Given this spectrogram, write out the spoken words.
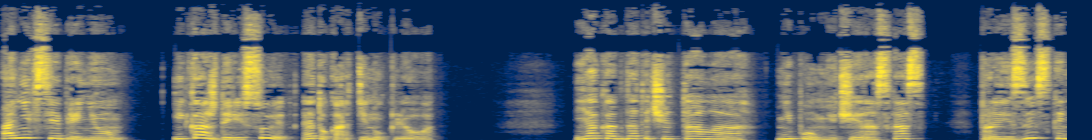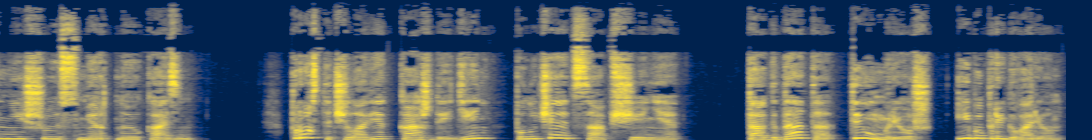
Они все при нем, и каждый рисует эту картину клево. Я когда-то читала, не помню чей рассказ, про изысканнейшую смертную казнь. Просто человек каждый день получает сообщение «Тогда-то ты умрешь, ибо приговорен».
